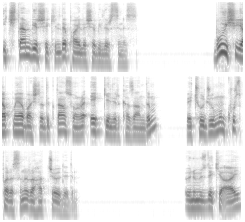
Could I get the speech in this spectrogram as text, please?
içten bir şekilde paylaşabilirsiniz. Bu işi yapmaya başladıktan sonra ek gelir kazandım ve çocuğumun kurs parasını rahatça ödedim. Önümüzdeki ay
